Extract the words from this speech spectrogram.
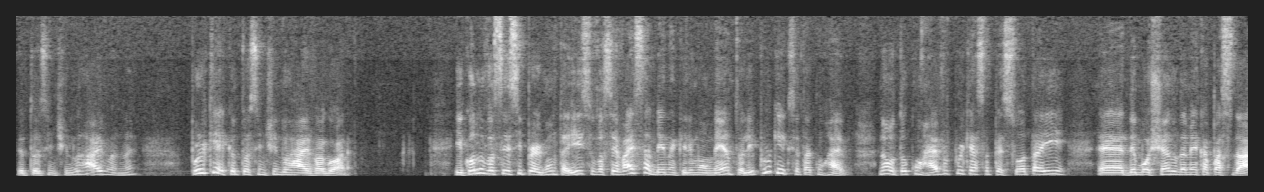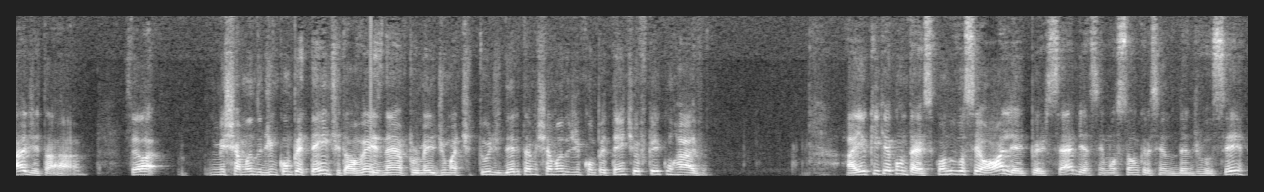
eu estou sentindo raiva, né? Por que, que eu estou sentindo raiva agora? E quando você se pergunta isso, você vai saber naquele momento ali por que, que você está com raiva. Não, eu estou com raiva porque essa pessoa está aí é, debochando da minha capacidade, tá, sei lá, me chamando de incompetente, talvez, né? Por meio de uma atitude dele, tá me chamando de incompetente e eu fiquei com raiva. Aí o que, que acontece? Quando você olha e percebe essa emoção crescendo dentro de você,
